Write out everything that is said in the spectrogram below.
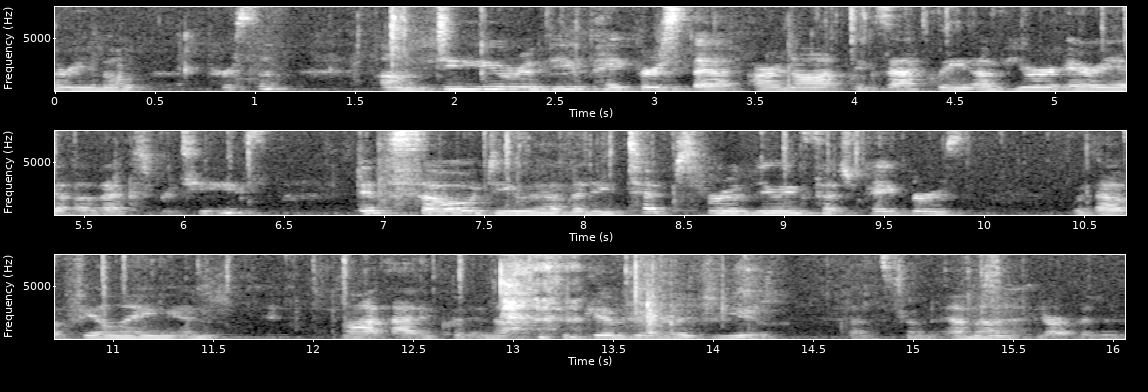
a remote person. Um, do you review papers that are not exactly of your area of expertise? If so, do you have any tips for reviewing such papers without feeling and not adequate enough to give the review? That's from Emma Yarvinen.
